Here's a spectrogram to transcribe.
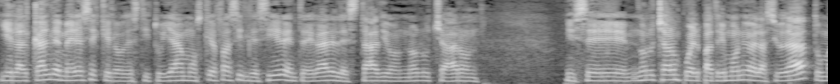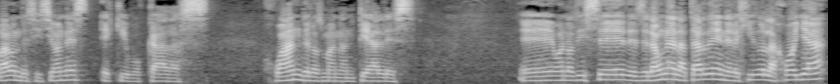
y el alcalde merece que lo destituyamos. Qué fácil decir, entregar el estadio, no lucharon. Dice, no lucharon por el patrimonio de la ciudad, tomaron decisiones equivocadas. Juan de los Manantiales. Eh, bueno, dice, desde la una de la tarde en el ejido La Joya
